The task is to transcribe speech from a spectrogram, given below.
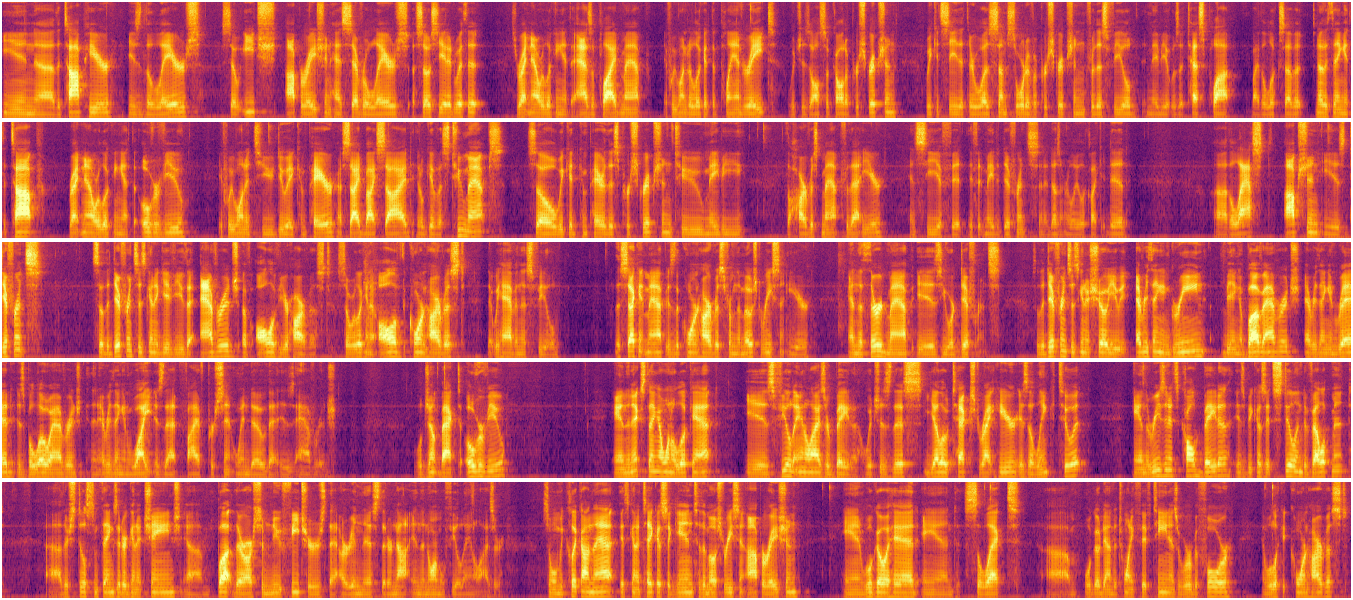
in uh, the top here is the layers. So each operation has several layers associated with it. So right now we're looking at the as applied map. If we wanted to look at the planned rate, which is also called a prescription, we could see that there was some sort of a prescription for this field. Maybe it was a test plot by the looks of it. Another thing at the top, right now we're looking at the overview. If we wanted to do a compare, a side-by-side, -side, it'll give us two maps. So we could compare this prescription to maybe the harvest map for that year and see if it, if it made a difference, and it doesn't really look like it did. Uh, the last option is difference. So the difference is going to give you the average of all of your harvest. So we're looking at all of the corn harvest that we have in this field. The second map is the corn harvest from the most recent year. And the third map is your difference. So the difference is going to show you everything in green being above average, everything in red is below average, and then everything in white is that 5% window that is average. We'll jump back to overview. And the next thing I want to look at is Field Analyzer Beta, which is this yellow text right here is a link to it. And the reason it's called beta is because it's still in development. Uh, there's still some things that are going to change, um, but there are some new features that are in this that are not in the normal Field Analyzer. So when we click on that, it's going to take us again to the most recent operation. And we'll go ahead and select, um, we'll go down to 2015 as we were before, and we'll look at corn harvest.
